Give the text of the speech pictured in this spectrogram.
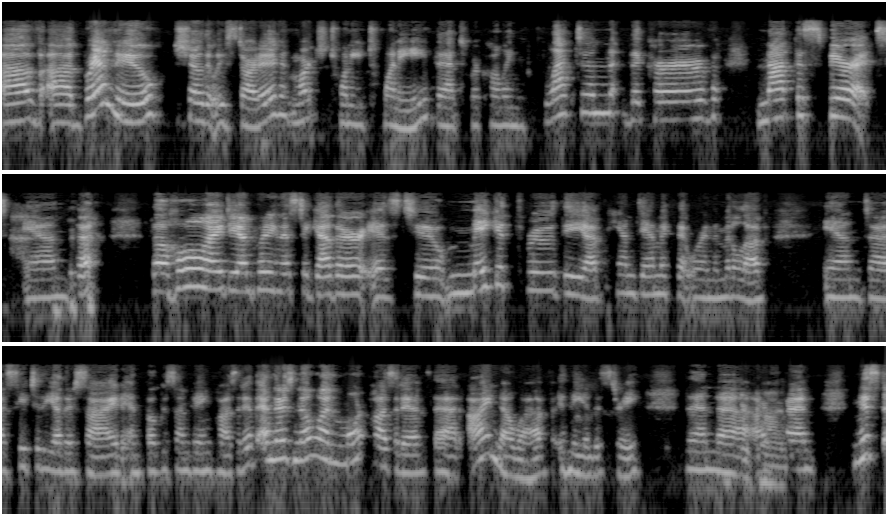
of a brand new show that we've started March 2020 that we're calling Flatten the Curve, Not the Spirit. And the, the whole idea in putting this together is to make it through the uh, pandemic that we're in the middle of and uh, see to the other side and focus on being positive. And there's no one more positive that I know of in the industry than uh, our friend, Mr.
